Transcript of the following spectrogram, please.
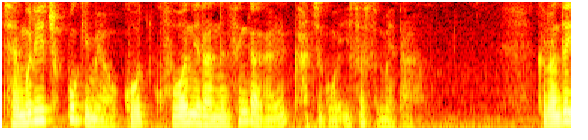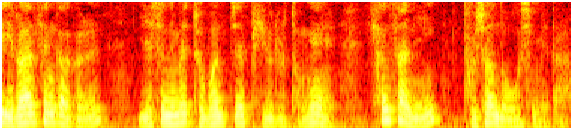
재물이 축복이며 곧 구원이라는 생각을 가지고 있었습니다. 그런데 이러한 생각을 예수님의 두 번째 비유를 통해 산산이 부셔 놓으십니다.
